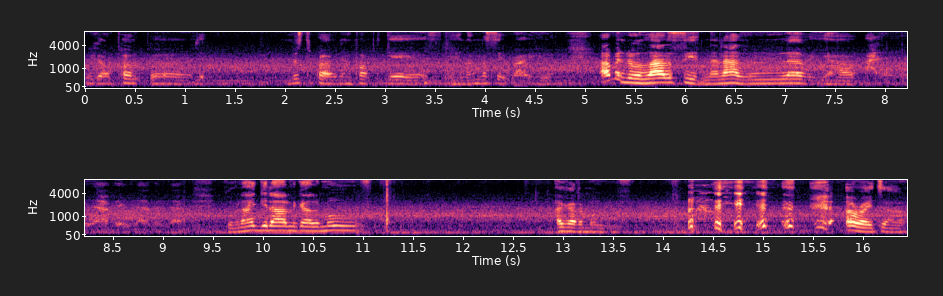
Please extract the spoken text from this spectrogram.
we gonna pump. Uh, Mr. probably gonna pump the gas, and I'm gonna sit right here. I've been doing a lot of sitting, and I love it, y'all. I love it, love it, love it. But when I get out and gotta move, I gotta move. All right, y'all.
